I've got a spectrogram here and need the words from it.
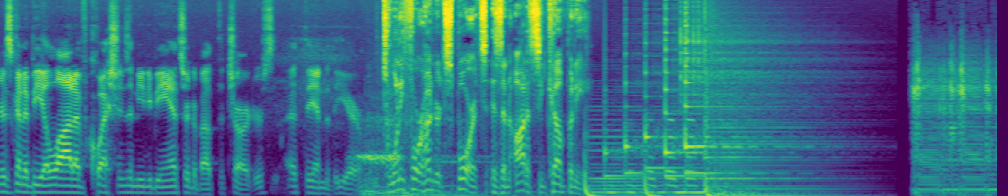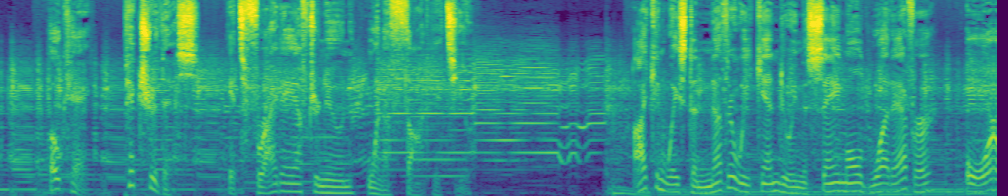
There's going to be a lot of questions that need to be answered about the Chargers at the end of the year. 2400 Sports is an Audacy company. Okay, picture this. It's Friday afternoon when a thought hits you. I can waste another weekend doing the same old whatever, or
